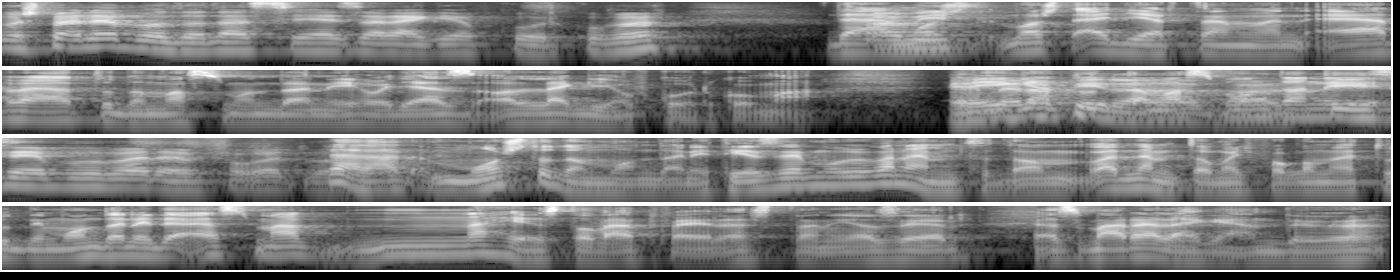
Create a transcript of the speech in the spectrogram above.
most már nem mondod azt, hogy ez a legjobb kurkuma, de amit... most, most egyértelműen erre tudom azt mondani, hogy ez a legjobb kurkuma. Régen tudtam azt mondani. Tíz év múlva nem fogod mondani. De hát most tudom mondani, tíz év múlva nem tudom, vagy nem tudom, hogy fogom le tudni mondani, de ezt már nehéz továbbfejleszteni azért. Ez már elegendő,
